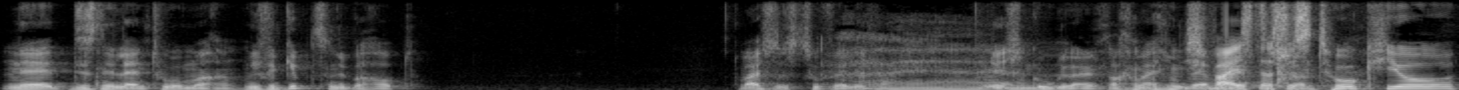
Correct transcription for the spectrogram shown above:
eine Disneyland-Tour machen. Wie viel gibt's denn überhaupt? Weißt du es zufällig? ich google einfach, weil Ähm, Ich weiß, dass es Tokio,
